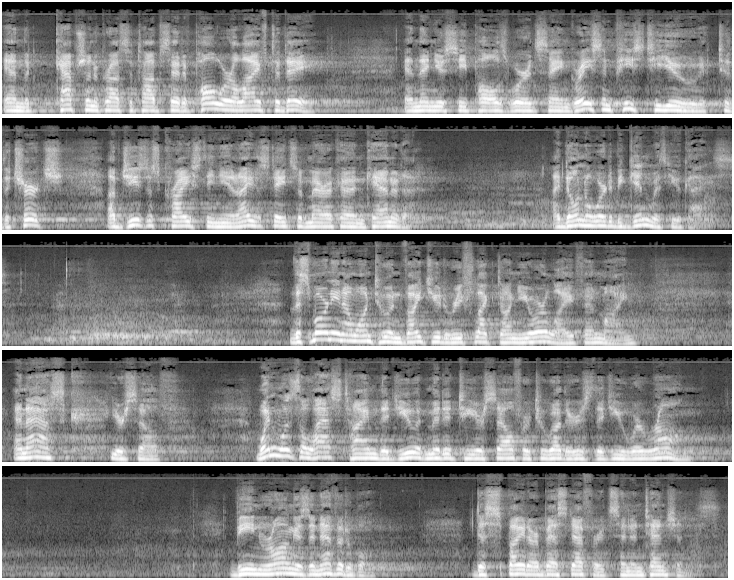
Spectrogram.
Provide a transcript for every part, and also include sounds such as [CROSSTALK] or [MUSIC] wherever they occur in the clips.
And the caption across the top said, If Paul were alive today, and then you see Paul's words saying, Grace and peace to you, to the church of Jesus Christ in the United States of America and Canada. I don't know where to begin with you guys. This morning, I want to invite you to reflect on your life and mine and ask yourself, when was the last time that you admitted to yourself or to others that you were wrong? Being wrong is inevitable, despite our best efforts and intentions.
